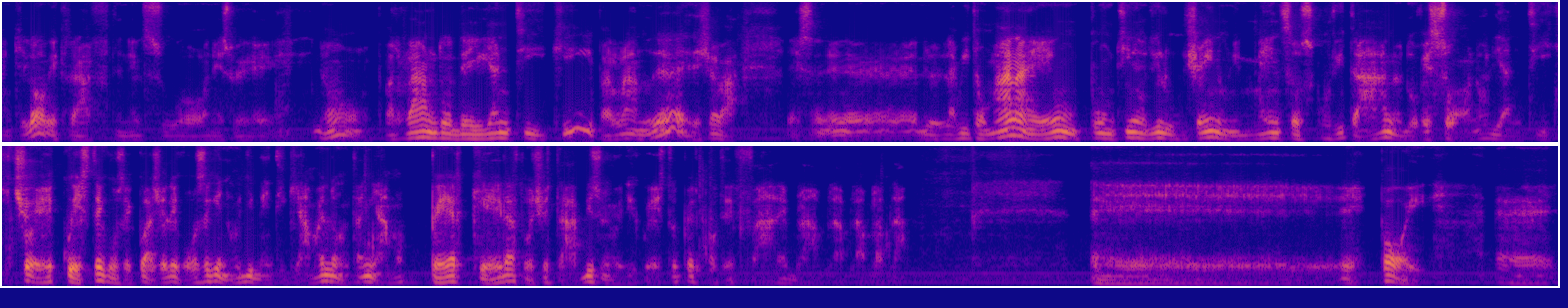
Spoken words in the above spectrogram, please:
anche Lovecraft nel suo, nei suoi, no? parlando degli antichi, parlando de, diceva eh, la vita umana è un puntino di luce in un'immensa oscurità dove sono gli antichi, cioè queste cose qua, cioè le cose che noi dimentichiamo e allontaniamo perché la società ha bisogno di questo per poter fare bla bla bla bla bla. Eh, e poi eh,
